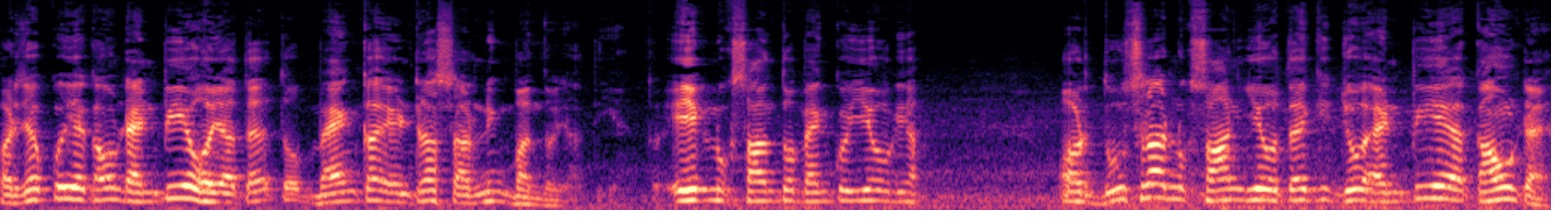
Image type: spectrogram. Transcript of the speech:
पर जब कोई अकाउंट एनपीए हो जाता है तो बैंक का इंटरेस्ट अर्निंग बंद हो जाती है। तो एक नुकसान तो बैंक को ये हो गया। और दूसरा नुकसान ये होता है कि जो एनपीए अकाउंट है,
